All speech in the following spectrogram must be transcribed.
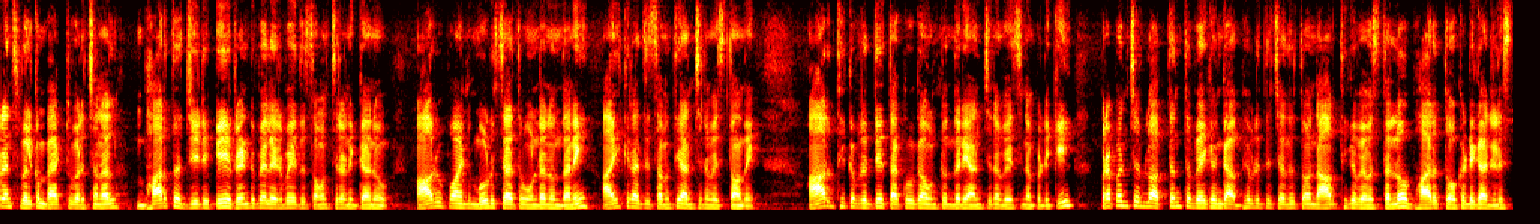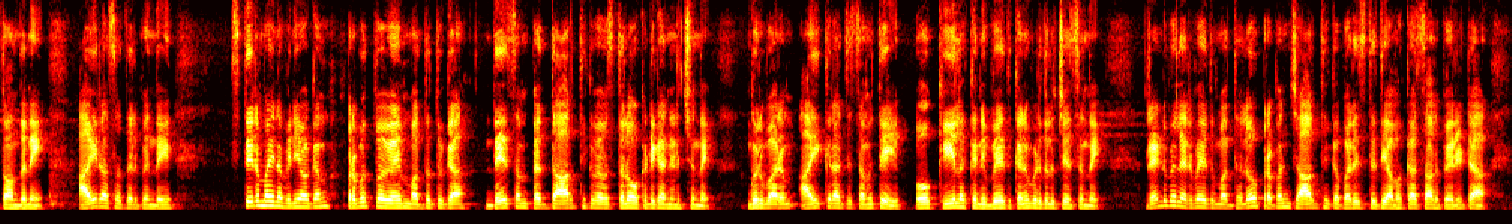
Friends welcome back to our channel భారత GDP రెండు వేల ఇరవై ఐదు సంవత్సరానికి గాను ఆరు పాయింట్ మూడు శాతం ఉండనుందని ఐక్యరాజ్య సమితి అంచనా వేస్తోంది. ఆర్థిక వృద్ధి తక్కువగా ఉంటుందని అంచనా వేసినప్పటికీ ప్రపంచంలో అత్యంత వేగంగా అభివృద్ధి చెందుతోన్న ఆర్థిక వ్యవస్థల్లో భారత్ ఒకటిగా నిలుస్తోందని ఐరాస తెలిపింది. స్థిరమైన వినియోగం ప్రభుత్వ వ్యయం మద్దతుగా దేశం పెద్ద ఆర్థిక వ్యవస్థలో ఒకటిగా నిలిచింది. గురువారం ఐక్యరాజ్య సమితి ఓ కీలక నివేదికను విడుదల చేసింది. రెండు వేల ఇరవై ఐదు మధ్యలో ప్రపంచ ఆర్థిక పరిస్థితి అవకాశాల పేరిట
